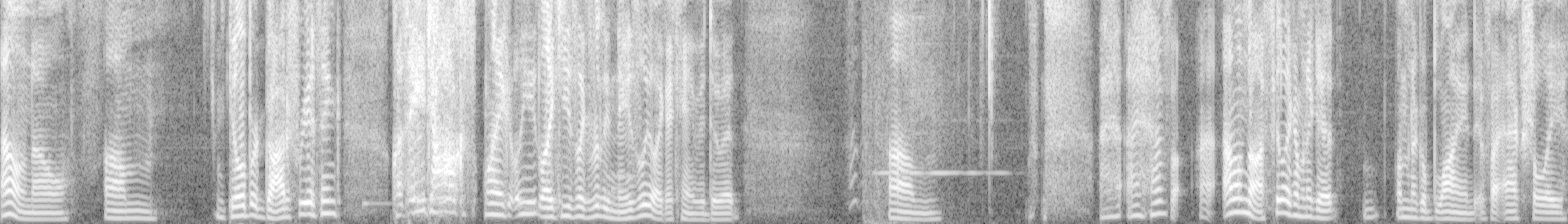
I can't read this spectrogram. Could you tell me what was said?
I don't know, um, Gilbert Gottfried, I think, Cause he talks like like he's like really nasally. Like I can't even do it. Um, I I have I, I don't know. I feel like I'm gonna get I'm gonna go blind if I actually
